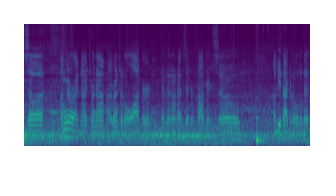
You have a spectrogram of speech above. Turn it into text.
So uh, I'm gonna ride Nitro now. I rented a locker because I don't have zipper pockets, so I'll be back in a little bit.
